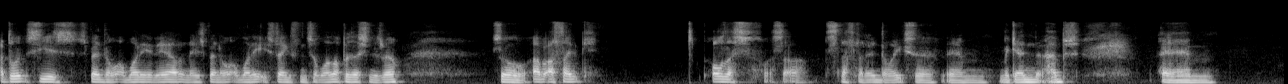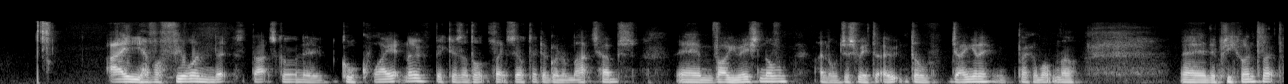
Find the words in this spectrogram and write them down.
I don't see us spending a lot of money there and then spend a lot of money to strengthen some other position as well. So I, I think all this sort of sniffing around the likes of um, McGinn at Hibs, um, I have a feeling that that's going to go quiet now because I don't think Celtic are going to match Hibs' um, valuation of him, and they'll just wait it out until January and pick him up in the, uh, the pre-contract.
